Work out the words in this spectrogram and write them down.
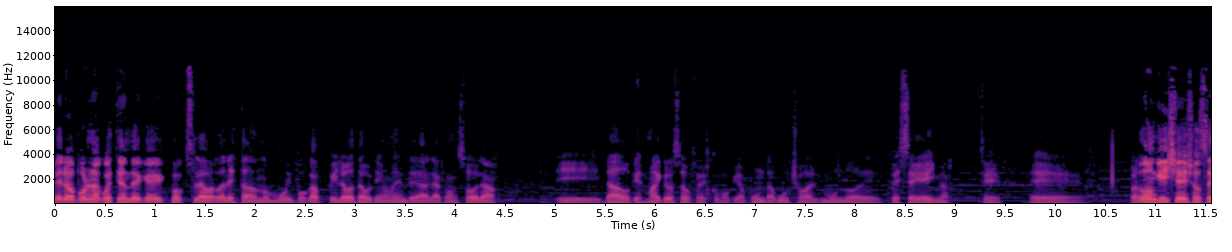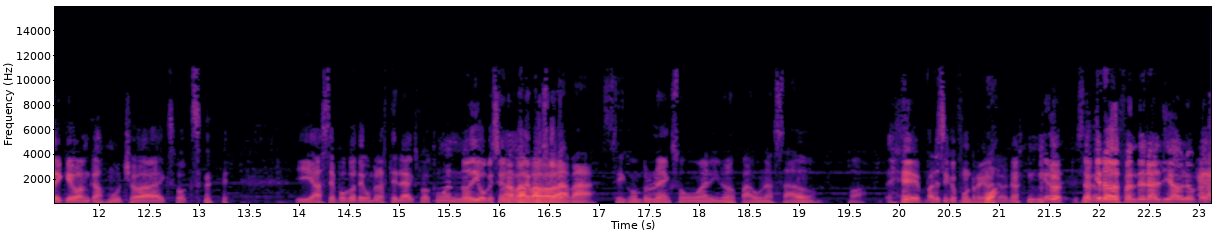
Pero por una cuestión de que Xbox la verdad le está dando muy poca pelota últimamente a la consola. Y dado que es Microsoft es como que apunta mucho al mundo del PC gamer. Sí. Eh, Perdón, Guille, yo sé que bancás mucho a Xbox. y hace poco te compraste la Xbox One. No digo que sea una Va, mala va, consola. va, va. Se compró una Xbox One y no nos pagó un asado. Va. Eh, Parece que fue un regalo. No, Creo- no- se no lo- quiero defender al diablo, pero.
